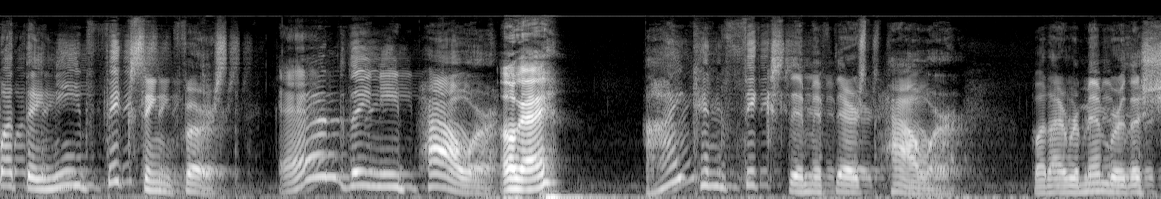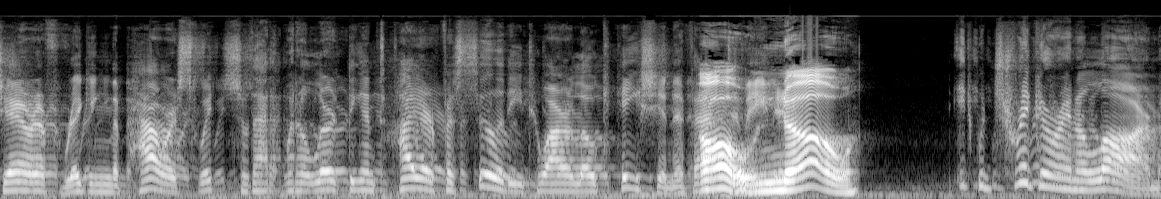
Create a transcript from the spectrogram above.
but they need fixing first, and they need power. Okay. I can fix them if there's power. But I remember the sheriff rigging the power switch so that it would alert the entire facility to our location if oh, activated. Oh, no. It would trigger an alarm,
